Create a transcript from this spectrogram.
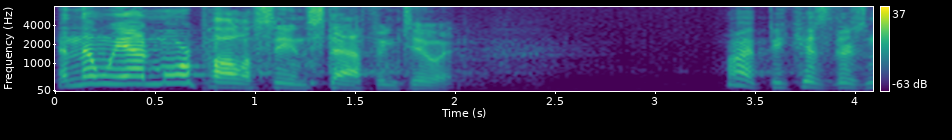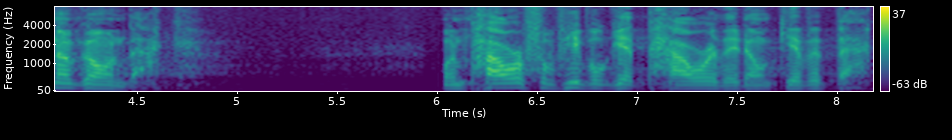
and then we add more policy and staffing to it. Right, because there's no going back. When powerful people get power, they don't give it back.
